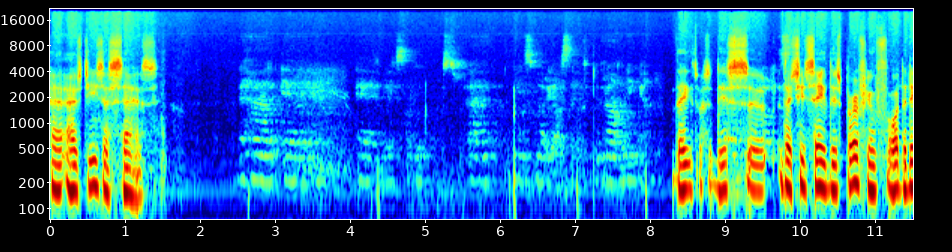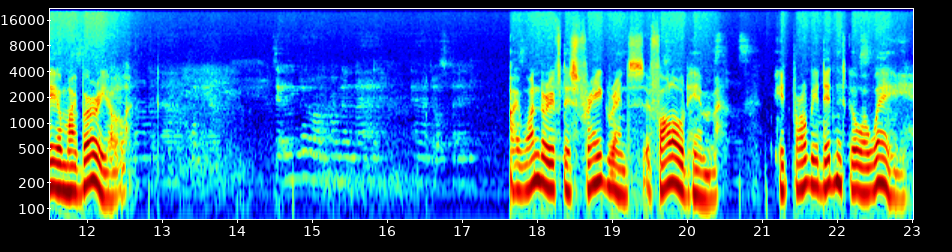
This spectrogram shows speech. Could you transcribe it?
uh, as Jesus says. They, this uh, that she saved this perfume for the day of my burial. I wonder if this fragrance followed him. It probably didn't go away.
